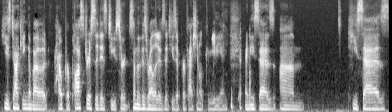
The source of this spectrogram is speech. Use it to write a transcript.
he's talking about how preposterous it is to certain some of his relatives that he's a professional comedian and he says um he says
